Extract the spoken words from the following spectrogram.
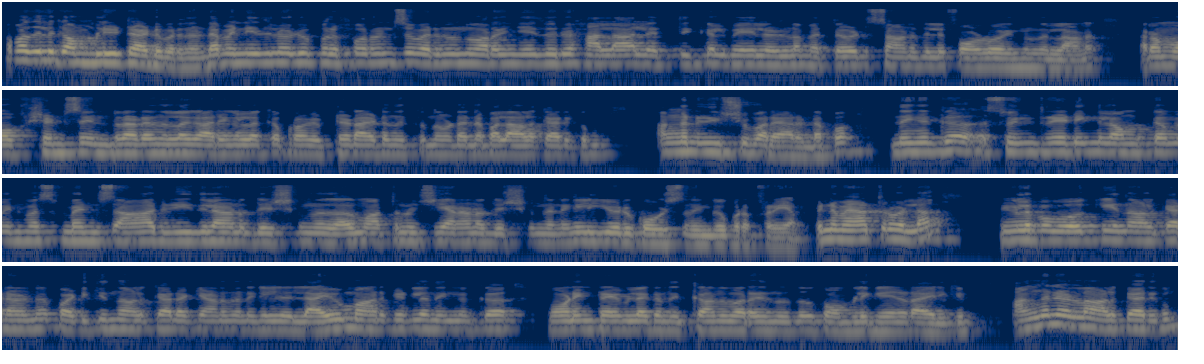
അപ്പോൾ അതിൽ കംപ്ലീറ്റ് ആയിട്ട് വരുന്നുണ്ട്. അപ്പം ഇതിലൊരു പ്രിഫറൻസ് വരുന്നതെന്ന് പറഞ്ഞാൽ ഇതൊരു ഹലാൽ എത്തിക്കൽ വേയിലുള്ള മെത്തേഡ്സ് ആണ് ഇതിൽ ഫോളോ ചെയ്യുന്നതാണ് കാരണം ഓപ്ഷൻസ് ഇൻട്രാഡ് എന്നുള്ള കാര്യങ്ങളൊക്കെ പ്രൊഹിബിറ്റഡ് ആയിട്ട് നിൽക്കുന്നതുകൊണ്ട് തന്നെ പല ആൾക്കാർക്കും അങ്ങനെ ഒരു ഇഷ്യൂ പറയാറുണ്ട്. അപ്പോൾ നിങ്ങൾക്ക് swing trading long term investments ആ രീതിയിലാണ് ഉദ്ദേശിക്കുന്നത്. അത് മാത്രം ചെയ്യാനാണ് ഉദ്ദേശിക്കുന്നുണ്ടെങ്കിൽ ഈ ഒരു കോഴ്സ് നിങ്ങൾക്ക് പ്രിഫർ ചെയ്യാം. പിന്നെ മാത്രമല്ല നിങ്ങളിപ്പോൾ വർക്ക് ചെയ്യുന്ന ആൾക്കാരാണ് പഠിക്കുന്ന ആൾക്കാരൊക്കെ ആണെന്നുണ്ടെങ്കിൽ ലൈവ് മാർക്കറ്റിൽ നിങ്ങൾക്ക് മോർണിംഗ് ടൈമിലൊക്കെ നിൽക്കുക എന്ന് പറയുന്നത് കോംപ്ലിക്കേറ്റഡ് ആയിരിക്കും. അങ്ങനെയുള്ള ആൾക്കാർക്കും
